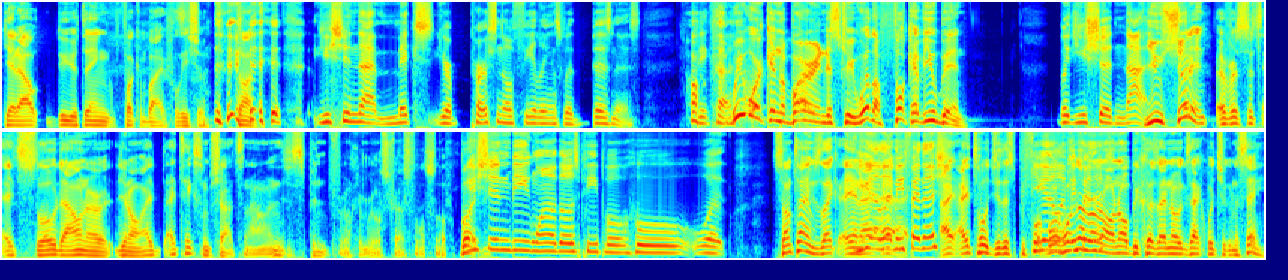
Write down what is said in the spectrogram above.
get out, do your thing, fucking bye, Felicia. Done. you should not mix your personal feelings with business because we work in the bar industry. Where the fuck have you been? but you should not. You shouldn't. Ever since I slow down, or you know, I, I take some shots now, and it's been fucking real stressful. So, but you shouldn't be one of those people who would. Sometimes, like, and You I, let I- me finish? I, I told you this before. Well, no, no, no, no, because I know exactly what you're gonna say.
